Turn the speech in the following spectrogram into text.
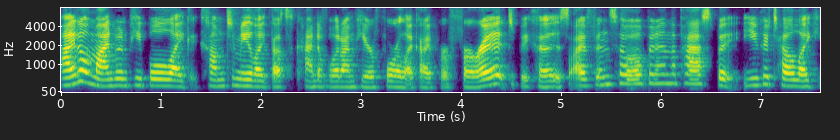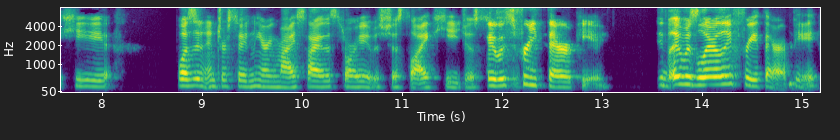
I don't mind when people like come to me like that's kind of what I'm here for. Like I prefer it because I've been so open in the past, but you could tell like he wasn't interested in hearing my side of the story. It was just like he just It was free therapy. It, it was literally free therapy.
